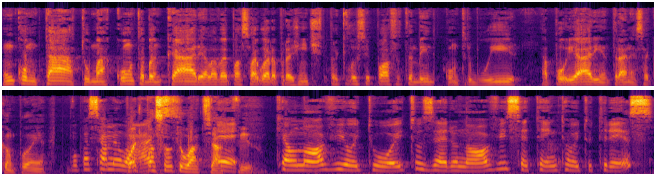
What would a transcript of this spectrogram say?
Um contato, uma conta bancária, ela vai passar agora para a gente, para que você possa também contribuir, apoiar e entrar nessa campanha. Vou passar meu Pode WhatsApp. passar o teu WhatsApp, é, filho. Que é o 988097083.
